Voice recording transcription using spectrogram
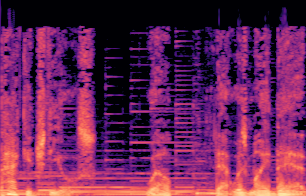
package deals. Well, that was my dad.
